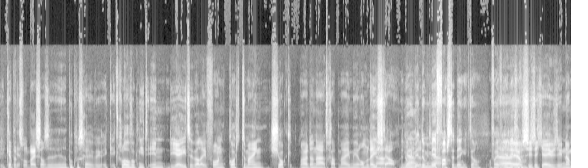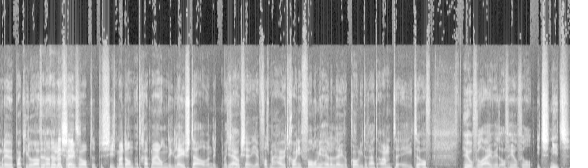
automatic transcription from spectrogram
ik heb het volgens mij zelfs in het boek beschreven. Ik, ik geloof ook niet in diëten. Wel even voor een korte termijn shock. Maar daarna het gaat mij meer om leefstijl. Ja, doe je, meer, doe je meer vasten, denk ik dan. Of even je lichaam... precies, dat je even zegt, nou moet even een paar kilo af. Nou, dan letten we even op. De, precies, maar dan, het gaat mij om die leefstijl. Want ik, wat jij ook zei, je hebt volgens mij huid gewoon niet vol om je hele leven koolhydraatarm te eten of heel veel eiwit of heel veel iets niet.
